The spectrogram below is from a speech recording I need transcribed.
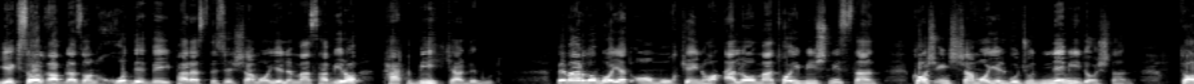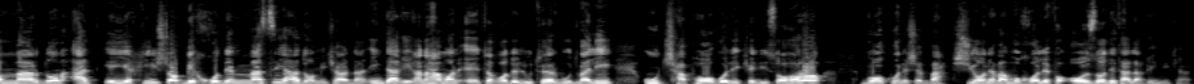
یک سال قبل از آن خود وی پرستش شمایل مذهبی را تقبیح کرده بود. به مردم باید آموخت که اینها علامت بیش نیستند. کاش این شمایل وجود نمی داشتند. تا مردم ادعیه خیش را به خود مسیح ادا می کردند این دقیقا همان اعتقاد لوتر بود. ولی او چپاول کلیساها را واکنش وحشیانه و مخالف آزادی تلقی می کرد.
